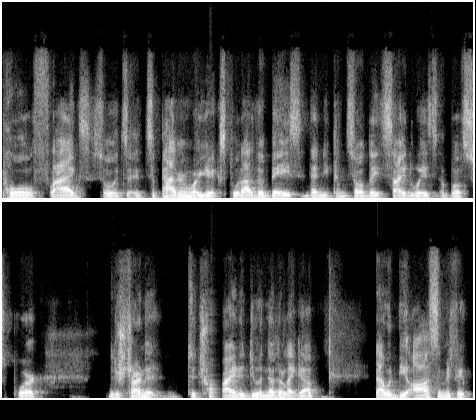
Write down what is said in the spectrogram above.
bull flags. So it's it's a pattern where you explode out of the base, then you consolidate sideways above support. They're trying to to try to do another leg up. That would be awesome if it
